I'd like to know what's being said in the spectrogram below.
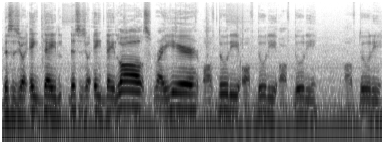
This is your eight day. This is your eight day logs right here. Off duty, off duty, off duty, off duty.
